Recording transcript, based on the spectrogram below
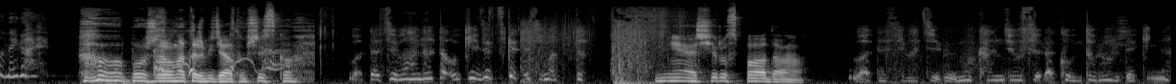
お願い O Boże, ona też widziała to wszystko. 私はあなたを傷つけてしまった Nie, się rozpada. 私は自分の感情すらコントロールできない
